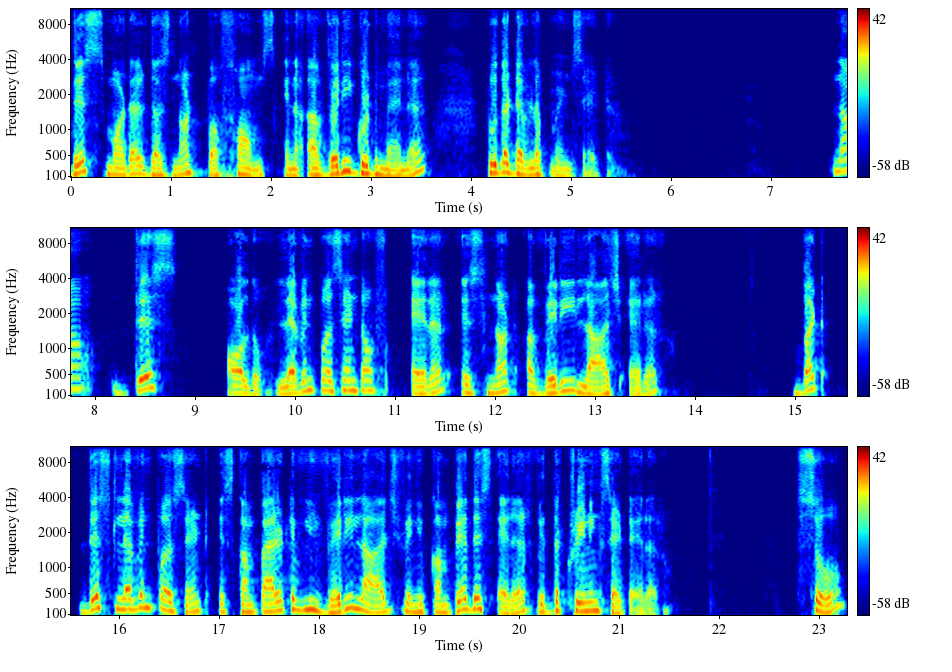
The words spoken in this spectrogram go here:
this model does not performs in a very good manner to the development set. Now, this, although 11% of error is not a very large error, but this 11% is comparatively very large when you compare this error with the training set error. So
